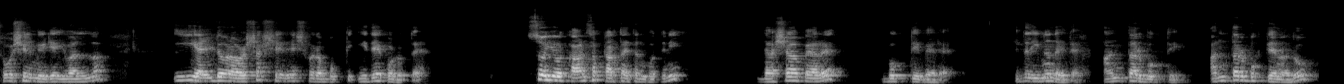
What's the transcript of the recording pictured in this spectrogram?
social media ಇವೆಲ್ಲ ಈ ಎರಡೂವರೆ ವರ್ಷ ಶನೇಶ್ವರ ಭುಕ್ತಿ ಇದೇ ಕೊಡುತ್ತೆ. ಸೊ ಇವಾಗ ಕಾನ್ಸೆಪ್ಟ್ ಅರ್ಥ ಆಯ್ತು ಅನ್ಕೋತೀನಿ ದಶ ಬೇರೆ, ಭುಕ್ತಿ ಬೇರೆ. ಇದ್ರಲ್ಲಿ ಇನ್ನೊಂದೈತೆ. ಅಂತರ್ಭುಕ್ತಿ. ಅಂತರ್ಭುಕ್ತಿ ಅನ್ನೋದು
